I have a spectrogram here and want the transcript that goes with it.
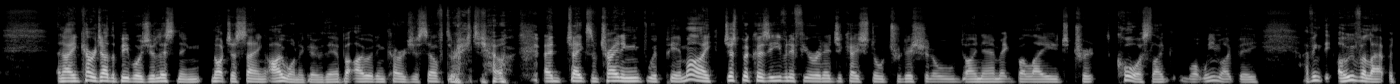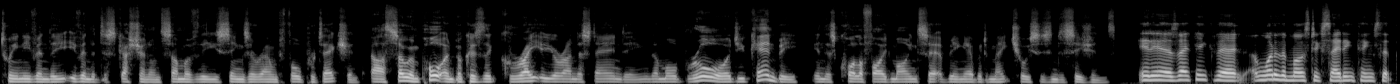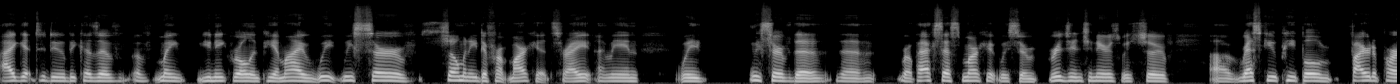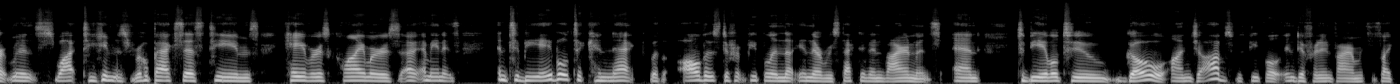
and I encourage other people as you're listening, not just saying I want to go there, but I would encourage yourself to reach out and take some training with PMI. Just because even if you're an educational, traditional, dynamic, belayed tr- course like what we might be, I think the overlap between even the even the discussion on some of these things around full protection are so important because the greater your understanding, the more broad you can be in this qualified mindset of being able to make choices and decisions. It is. I think that one of the most exciting things that I get to do because of, of my unique role in PMI, we, we serve so many different markets, right? I mean, we we serve the the rope access market, we serve bridge engineers, we serve uh, rescue people, fire departments, SWAT teams, rope access teams, cavers, climbers. I, I mean, it's and to be able to connect with all those different people in the in their respective environments and to be able to go on jobs with people in different environments. It's like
